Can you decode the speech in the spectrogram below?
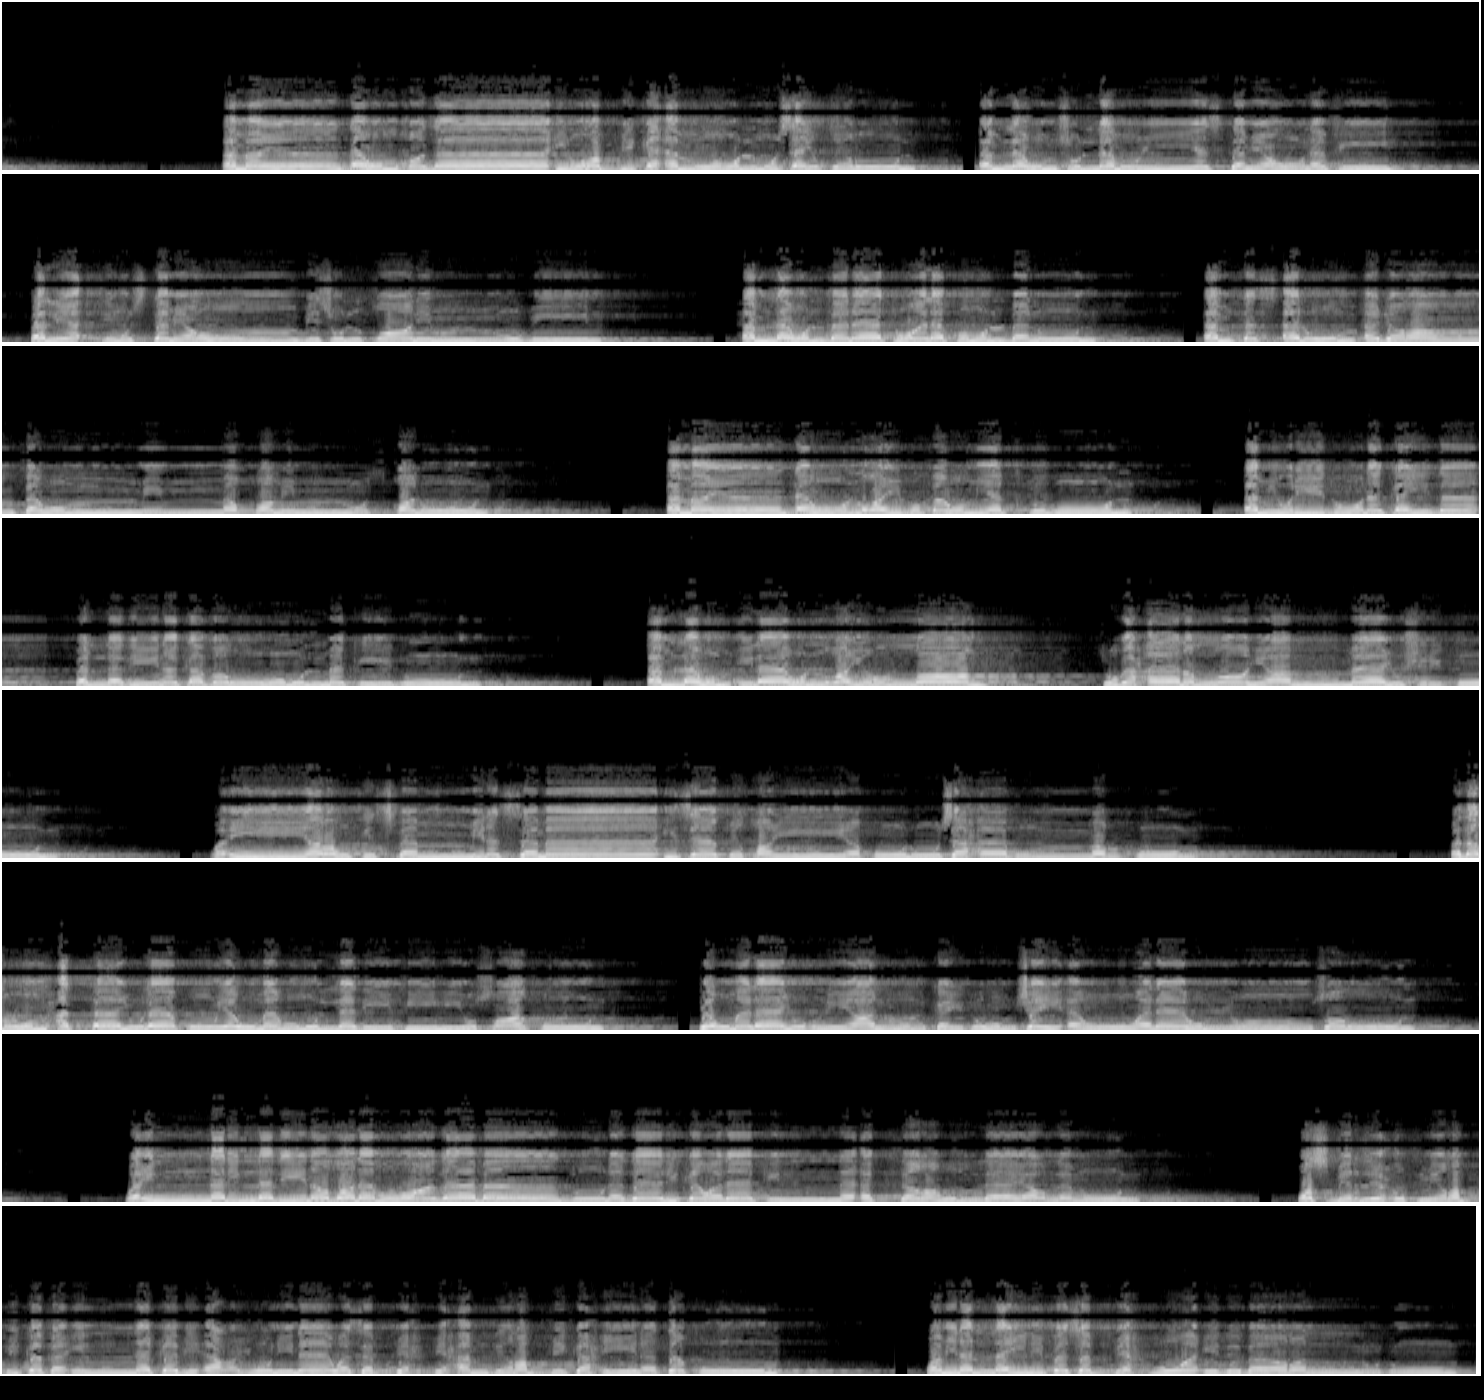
أَمْ عِندَهُمْ خَزَائِنُ رَبِّكَ أَمْ هُمُ الْمُصَيْطِرُونَ أَمْ لَهُمْ سُلَّمٌ يَسْتَمِعُونَ فِيهِ فَلْيَأْتِ مُسْتَمِعُهُم بِسُلْطَانٍ مُّبِينٍ أَمْ لَهُ الْبَنَاتُ وَلَكُمُ الْبَنُونَ أَمْ تَسْأَلُهُمْ أَجْرًا فَهُم مِّن مَّغْرَمٍ مُّثْقَلُونَ أَمْ عِندَهُمُ الْغَيْبُ فَهُمْ يَكْتُبُونَ أَمْ يُرِيدُونَ كَيْدًا فَالَّذِينَ كَفَرُوا هُمُ الْمَكِيدُونَ أَمْ لَهُمْ إِلَٰهٌ غَيْرُ اللَّهِ سُبْحَانَ اللَّهِ عَمَّا يُشْرِكُونَ. وَإِن يَرَوْا كِسْفًا مِّنَ السَّمَاءِ سَاقِطًا يَقُولُوا سَحَابٌ مَّرْكُومٌ فَذَرْهُمْ حَتَّىٰ يُلَاقُوا يَوْمَهُمُ الَّذِي فِيهِ يُصْعَقُونَ. يَوْمَ لَا يُغْنِي عَنْهُمْ كَيْدُهُمْ شَيْئًا وَلَا هُمْ يُنصَرُونَ وَإِنَّ لِلَّذِينَ ظَلَمُوا عَذَابًا دُونَ ذَٰلِكَ وَلَٰكِنَّ أَكْثَرَهُمْ لَا يَعْلَمُونَ وَاصْبِرْ لِحُكْمِ رَبِّكَ فَإِنَّكَ بِأَعْيُنِنَا وَسَبِّحْ بِحَمْدِ رَبِّكَ حِينَ تَقُومُ. وَمِنَ اللَّيْلِ فَسَبِّحْهُ وَإِدْبَارَ النُّجُومِ.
